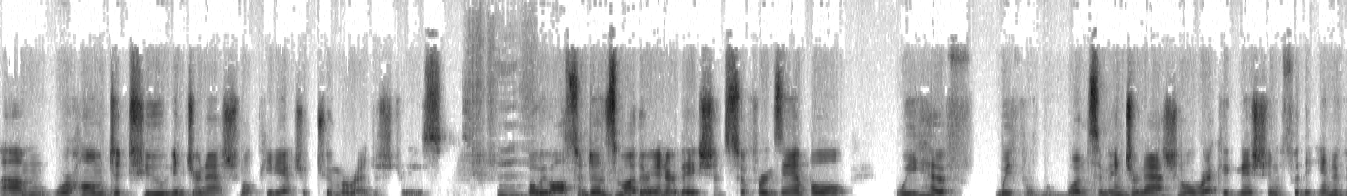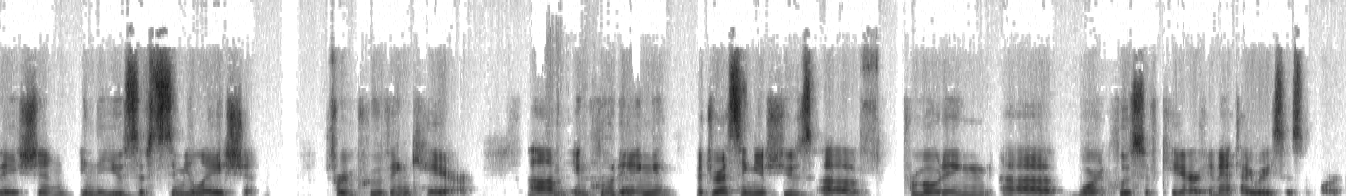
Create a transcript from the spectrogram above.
Um, we're home to two international pediatric tumor registries. Mm-hmm. But we've also done some other innovations. So, for example, we have we've won some international recognition for the innovation in the use of simulation for improving care, um, including addressing issues of promoting uh, more inclusive care and anti-racism work.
